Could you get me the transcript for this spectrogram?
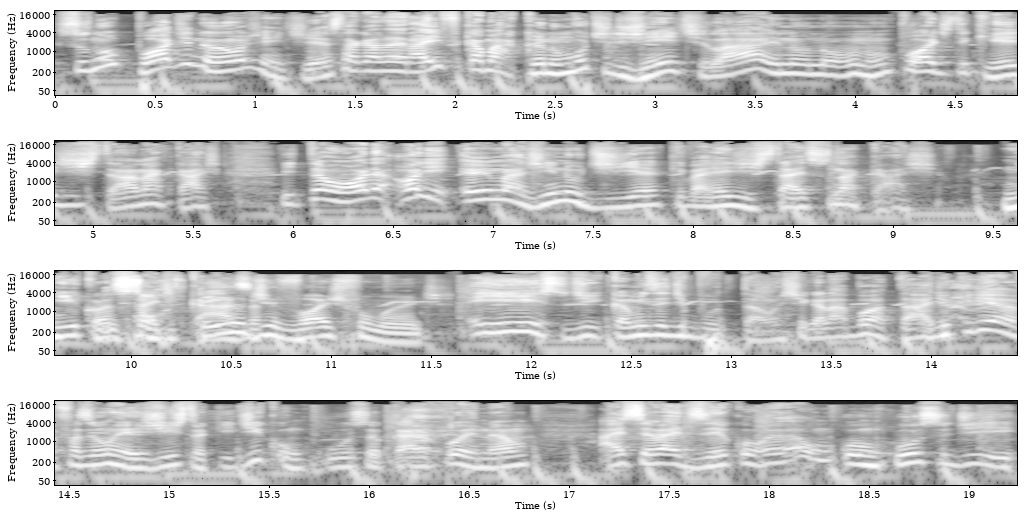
Isso não pode, não, gente. Essa galera aí fica marcando um monte de gente lá e não, não, não pode ter que registrar na caixa. Então, olha, olha, eu imagino o dia que vai registrar isso na caixa. Nicolas sai de casa. de voz fumante. Isso, de camisa de botão. Chega lá, boa tarde. Eu queria fazer um registro aqui de concurso. O cara, pois não. Aí você vai dizer, é um concurso de.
